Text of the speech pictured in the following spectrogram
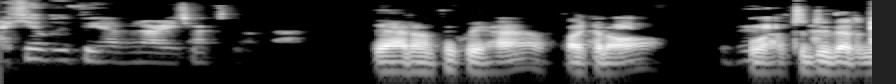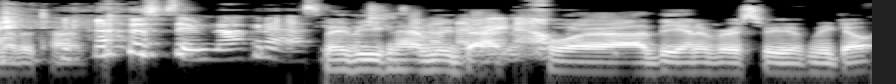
I can't believe we haven't already talked about that. Yeah, I don't think we have like at all. that. We'll have to do that another time. so I'm not going to ask you. Maybe you can have me back right for uh, the anniversary of me going.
